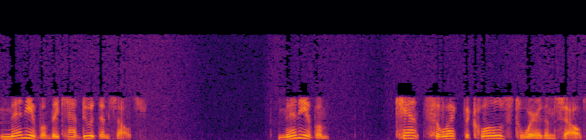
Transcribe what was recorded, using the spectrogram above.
many of them, they can't do it themselves. Many of them can't select the clothes to wear themselves.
